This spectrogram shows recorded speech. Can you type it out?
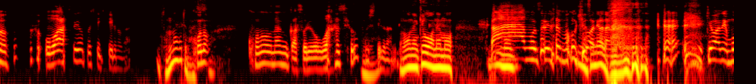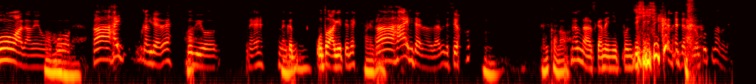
の、終わらせようとしてきてるのが。そんなことないですよ。このこのなんかそれを終わらせようとしてるなんて。もうね今日はねもうああ、もうそれで、もう今日はね、ダメ。今日はね、もうはダメ。もう、あももうねああ、はいとかみたいなね。語はい尾をね、なんかうん音上げてね。あげてああ、はいみたいなのダメですよ。うんまあいいかななんなんですかね、日本人。いいかなじゃない、露骨なんだよ。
